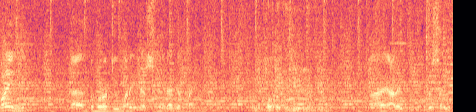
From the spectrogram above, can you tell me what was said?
হয়নি। এত বড় টিউমার এই নার্সিং এর আগে হয়নি মানে কত কেজি ওজন টিউমার? প্রায় আড়াই তিন কিলো সাইজ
